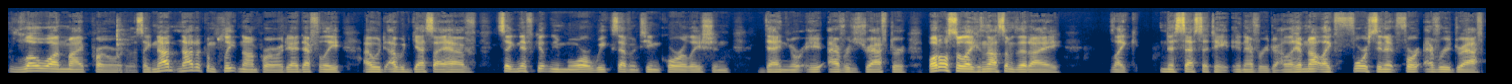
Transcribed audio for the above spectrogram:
low on my priority list. Like not not a complete non-priority. I definitely I would I would guess I have significantly more week 17 correlation than your a- average drafter, but also like it's not something that I like necessitate in every draft. Like I'm not like forcing it for every draft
